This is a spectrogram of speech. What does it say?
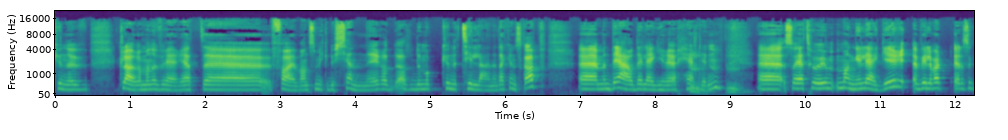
kunne klare å manøvrere i et eh, farvann som ikke du kjenner, og altså, du må kunne tilegne deg kunnskap. Eh, men det er jo det leger gjør hele tiden. Eh, så jeg tror mange leger ville vært, altså,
